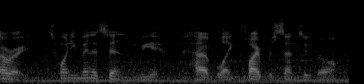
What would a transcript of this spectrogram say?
Alright, 20 minutes in, we have like 5% to go.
